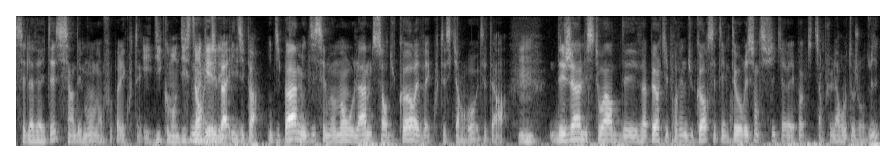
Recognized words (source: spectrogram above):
c'est de la vérité. Si c'est un démon, non, faut pas l'écouter. Et il dit comment Non, distinguer. il dit les- pas, il dit pas. Il dit pas, mais il dit c'est le moment où l'âme sort du corps et va écouter ce qu'il y a en haut, etc. Mhm. Déjà, l'histoire des vapeurs qui proviennent du corps, c'était une théorie scientifique à l'époque qui tient plus la route aujourd'hui.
